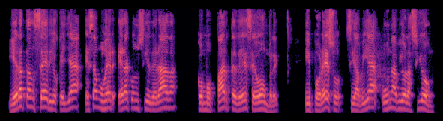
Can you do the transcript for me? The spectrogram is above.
Y era tan serio que ya esa mujer era considerada como parte de ese hombre y por eso si había una violación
